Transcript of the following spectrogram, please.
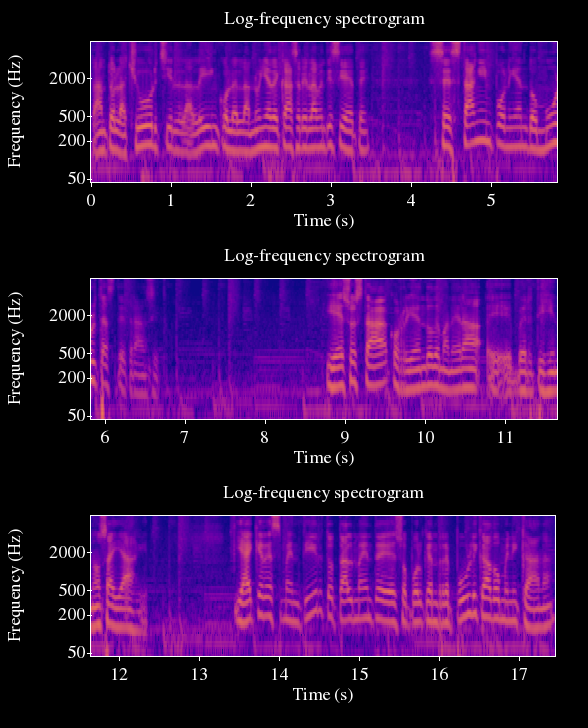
tanto en la Churchill, en la Lincoln, en la Núñez de Cáceres y la 27, se están imponiendo multas de tránsito. Y eso está corriendo de manera eh, vertiginosa y ágil. Y hay que desmentir totalmente eso porque en República Dominicana,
